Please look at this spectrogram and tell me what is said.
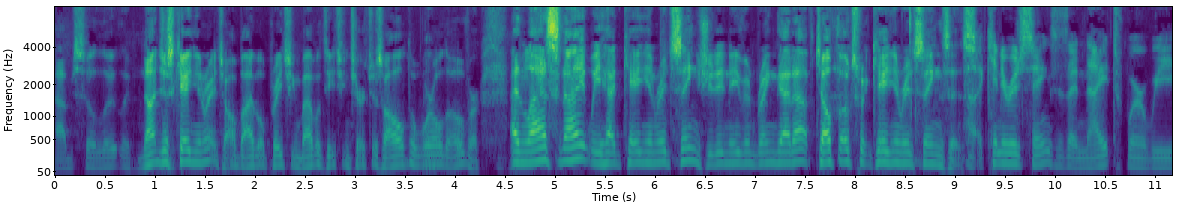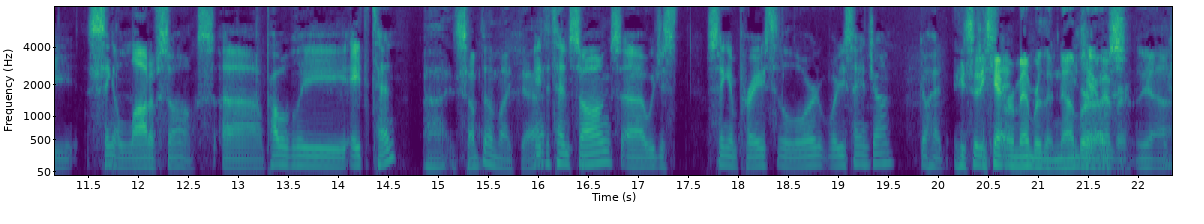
Absolutely. Not just Canyon Ridge, all Bible preaching, Bible teaching churches all the world over. And last night we had Canyon Ridge Sings. You didn't even bring that up. Tell folks what Canyon Ridge Sings is. Uh, Canyon Ridge Sings is a night where we sing a lot of songs, uh, probably eight to ten. Uh, something like that. Eight to ten songs. Uh, we just sing and praise to the Lord. What are you saying, John? Go ahead. He said Just he can't it. remember the number. can't of- remember. Yeah.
